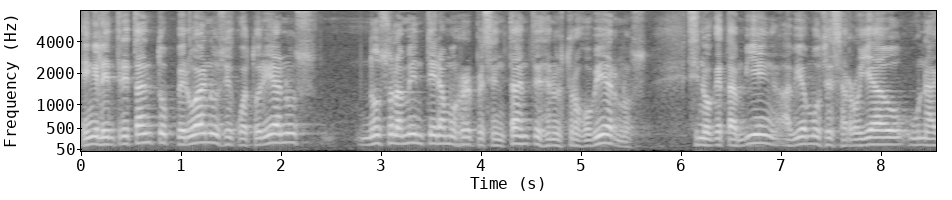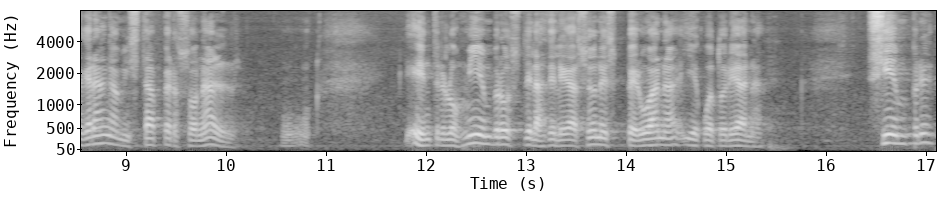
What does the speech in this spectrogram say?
En el entretanto, peruanos y ecuatorianos no solamente éramos representantes de nuestros gobiernos, sino que también habíamos desarrollado una gran amistad personal entre los miembros de las delegaciones peruana y ecuatoriana, siempre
